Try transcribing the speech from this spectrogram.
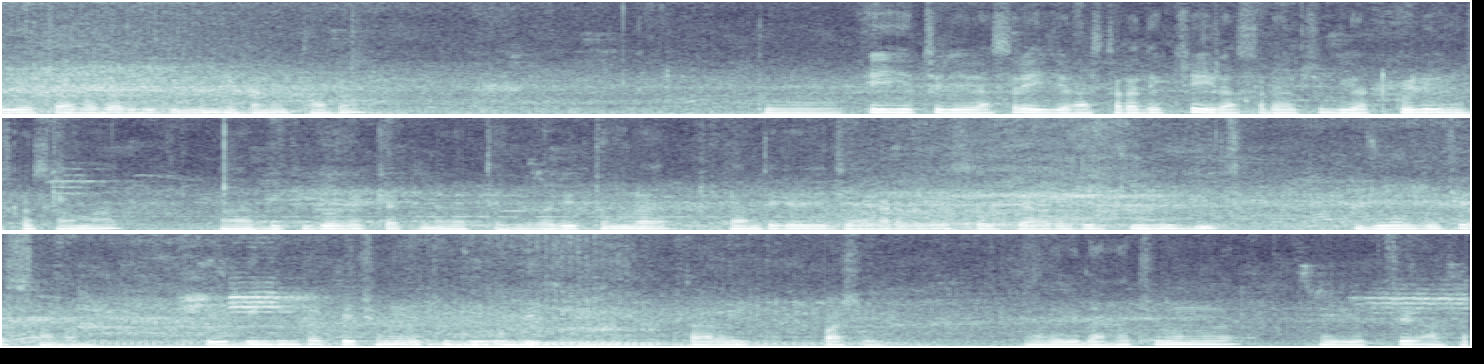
এই হচ্ছে আশা পারেকের বিল্ডিং এখানেই থাকেন। তো এই হচ্ছে যে রাস্তাটা এই যে রাস্তাটা দেখছ, এই রাস্তাটা হচ্ছে বিরাট কোহলি, অনুষ্কা শর্মা আর বিকি কৌশল ক্যাটরিনা কাইফ থেকে এবার যদি তোমরা জানতে চাই যে জায়গাটা দেখবে, সেই জায়গাটা হচ্ছে জুহু বিচ জুহু বিচের সামনে। এই বিল্ডিংটার পেছনে হচ্ছে জুহু বিচ তার ওই পাশেই আমাদেরকে দেখাচ্ছি বন্ধুরা, এই হচ্ছে আশা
